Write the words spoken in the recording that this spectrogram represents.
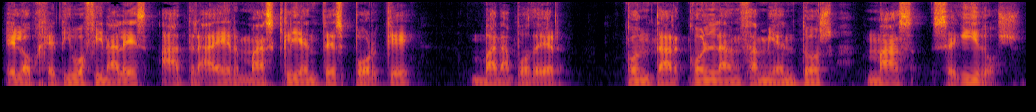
el objetivo final es atraer más clientes porque van a poder contar con lanzamientos más seguidos.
